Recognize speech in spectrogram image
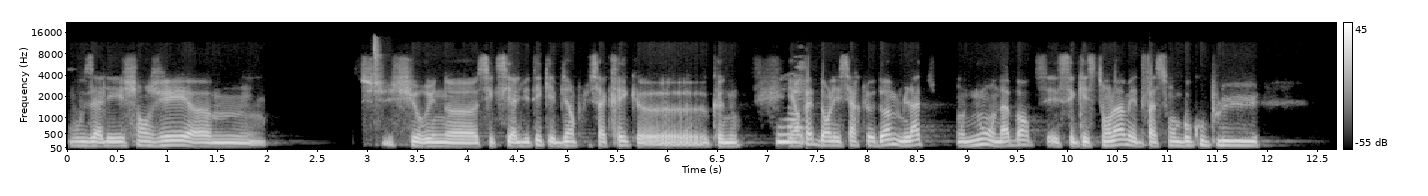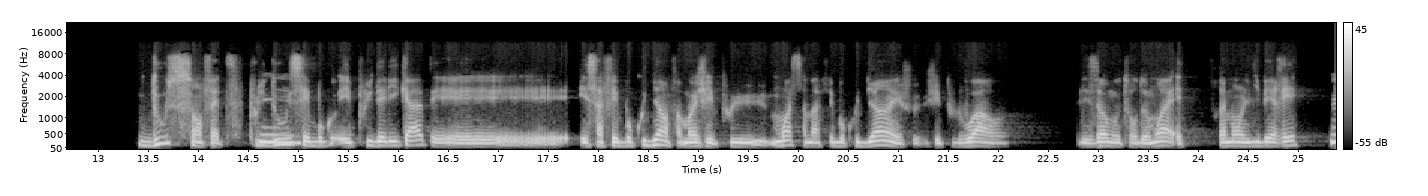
vous allez échanger euh, sur une euh, sexualité qui est bien plus sacrée que, que nous. Et en fait, dans les cercles d'hommes, là, nous, on aborde ces, ces questions-là, mais de façon beaucoup plus douce en fait, plus mm. douce et beaucoup et plus délicate et, et ça fait beaucoup de bien. Enfin moi j'ai plus moi ça m'a fait beaucoup de bien et j'ai pu le voir hein. les hommes autour de moi être vraiment libérés mm.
